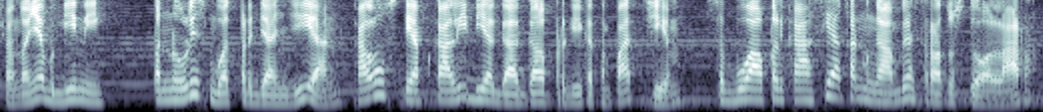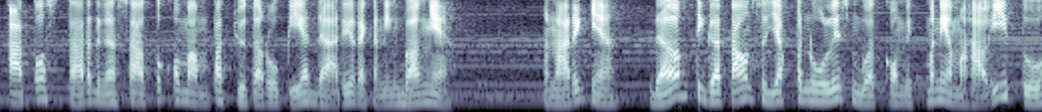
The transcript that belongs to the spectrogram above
Contohnya begini, penulis buat perjanjian kalau setiap kali dia gagal pergi ke tempat gym, sebuah aplikasi akan mengambil 100 dolar atau setara dengan 1,4 juta rupiah dari rekening banknya. Menariknya, dalam tiga tahun sejak penulis membuat komitmen yang mahal itu,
